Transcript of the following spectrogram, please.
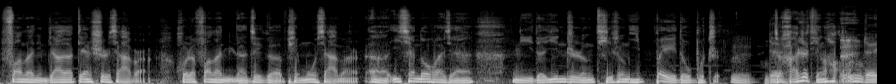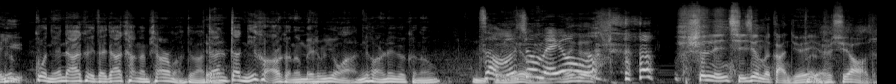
放在你们家的电视下边儿，或者放在你的这个屏幕下边儿，呃，一千多块钱，你的音质能提升一倍都不止，嗯，这还是挺好的。这过年大家可以在家看看片儿嘛，对吧？对但是但尼可尔可能没什么用啊，尼可尔那个可能怎么就没用那了？个身临其境的感觉也是需要的。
